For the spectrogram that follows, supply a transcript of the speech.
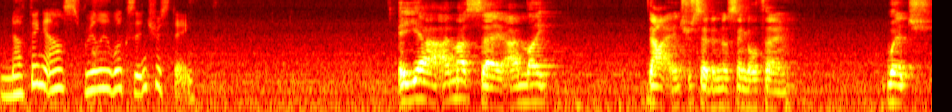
nothing else really looks interesting. Yeah, I must say, I'm like not interested in a single thing, which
